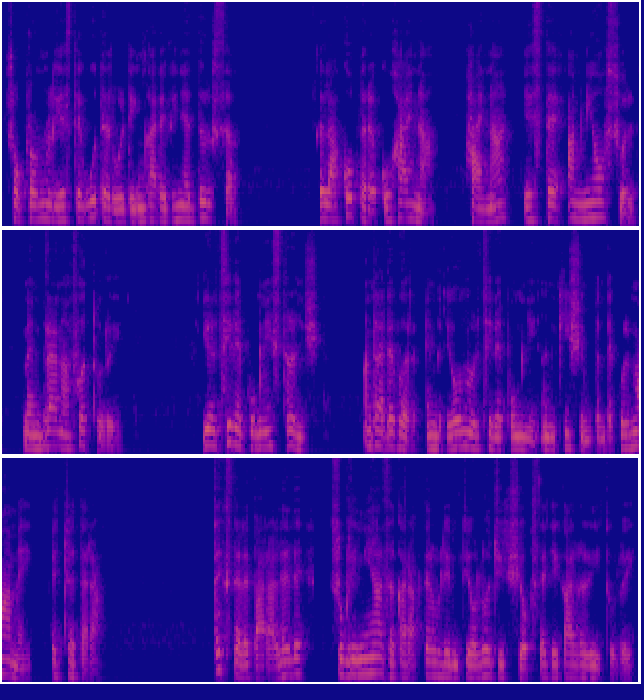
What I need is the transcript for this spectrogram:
Șopronul este uterul din care vine dâlsă. Îl acoperă cu haina. Haina este amniosul, membrana fătului. El ține pumnii strânși. Într-adevăr, embrionul ține pumnii închiși în pântecul mamei, etc. Textele paralele subliniază caracterul embriologic și obstetric al ritului.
